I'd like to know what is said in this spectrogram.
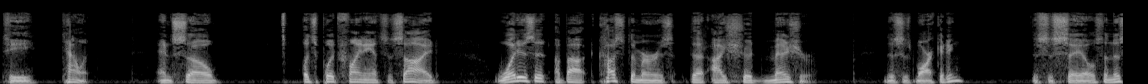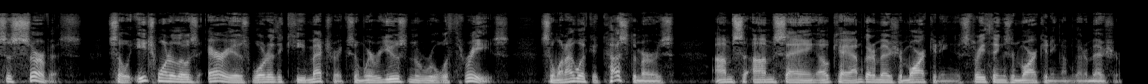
T, talent. And so let's put finance aside. What is it about customers that I should measure? This is marketing, this is sales, and this is service. So each one of those areas, what are the key metrics? And we're using the rule of threes. So when I look at customers, I'm, I'm saying, okay, I'm going to measure marketing. There's three things in marketing I'm going to measure.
